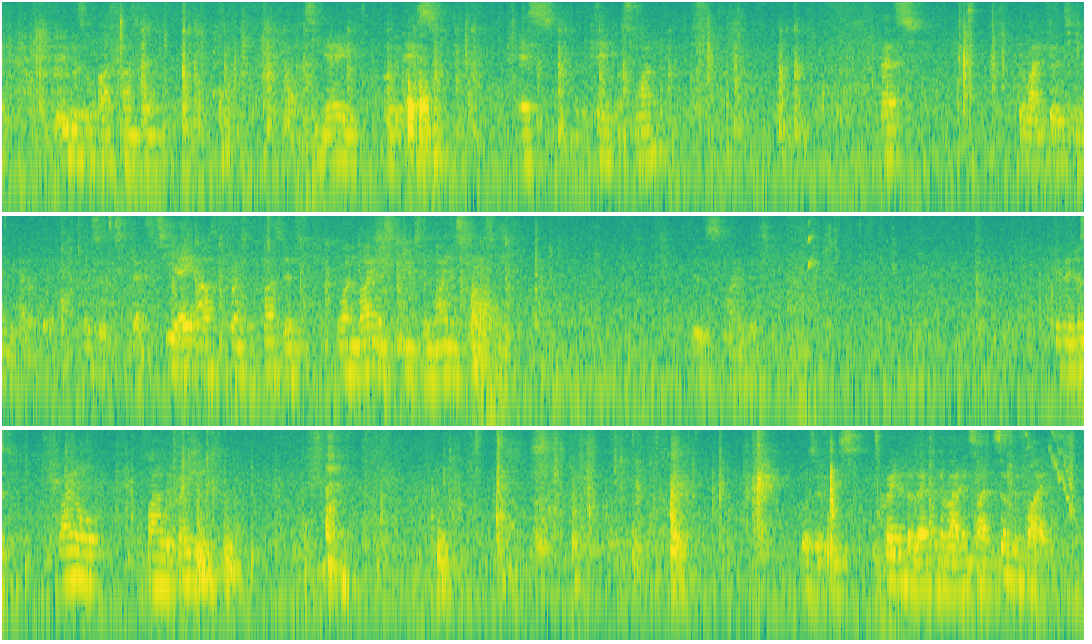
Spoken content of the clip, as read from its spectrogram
the inverse of Laplace transform TA over S, S over K plus 1. That's the line 13 that we have up there. Okay, so that's TA out in front of the constant, 1 minus e to the minus 14 is line 13. Okay, then just final, final equation. Was if we s- equated the left and the right hand side and simplified,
